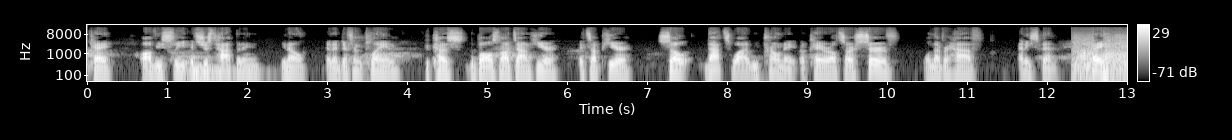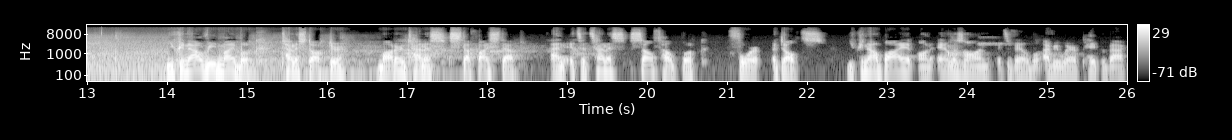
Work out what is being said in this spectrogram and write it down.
Okay. Obviously, it's just happening, you know, in a different plane because the ball's not down here, it's up here. So that's why we pronate, okay? Or else our serve will never have any spin. Hey, you can now read my book, Tennis Doctor, Modern Tennis Step by Step, and it's a tennis self-help book for adults. You can now buy it on Amazon. It's available everywhere, paperback,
